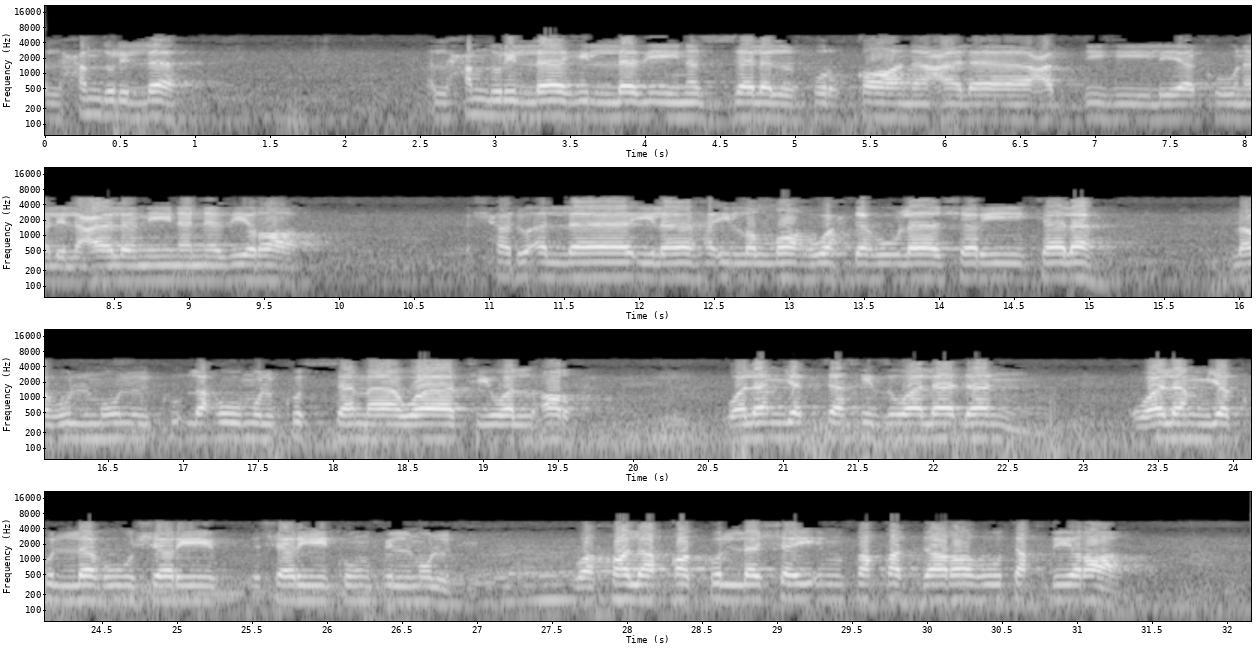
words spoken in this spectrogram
الحمد لله. الحمد لله الذي نزل الفرقان على عبده ليكون للعالمين نذيرا. أشهد أن لا إله إلا الله وحده لا شريك له. له الملك له ملك السماوات والأرض. ولم يتخذ ولدا ولم يكن له شريك, شريك في الملك. وخلق كل شيء فقدره تقديرا.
